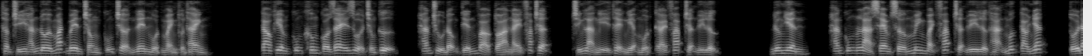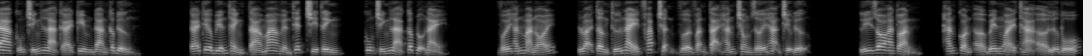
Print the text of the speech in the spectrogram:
thậm chí hắn đôi mắt bên trong cũng trở nên một mảnh thuần thanh. Cao khiêm cũng không có dây rủa chống cự, hắn chủ động tiến vào tòa này pháp trận, chính là nghĩ thể nghiệm một cái pháp trận uy lực. Đương nhiên, hắn cũng là xem sớm minh bạch pháp trận uy lực hạn mức cao nhất, tối đa cũng chính là cái kim đan cấp đường. Cái kia biến thành tà ma huyền thiết chi tinh, cũng chính là cấp độ này. Với hắn mà nói, loại tầng thứ này pháp trận vừa vận tại hắn trong giới hạn chịu đựng. Lý do an toàn, hắn còn ở bên ngoài thả ở lữ bố.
